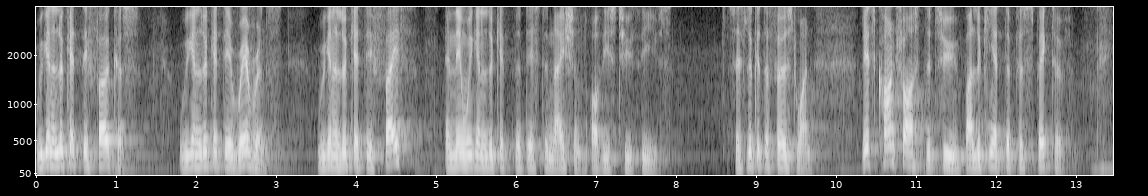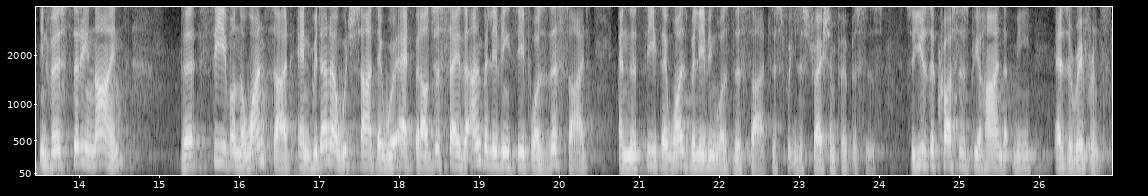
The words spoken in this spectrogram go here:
We're going to look at their focus. We're going to look at their reverence. We're going to look at their faith. And then we're going to look at the destination of these two thieves. So let's look at the first one. Let's contrast the two by looking at the perspective. In verse 39, the thief on the one side, and we don't know which side they were at, but I'll just say the unbelieving thief was this side, and the thief that was believing was this side, just for illustration purposes. So use the crosses behind me as a reference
